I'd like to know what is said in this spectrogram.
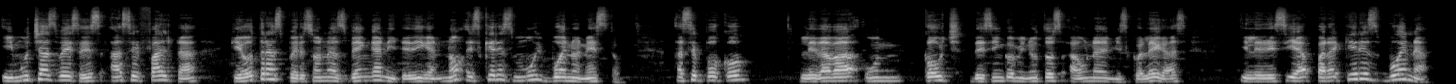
Y muchas veces hace falta que otras personas vengan y te digan, no, es que eres muy bueno en esto. Hace poco le daba un coach de cinco minutos a una de mis colegas y le decía, ¿para qué eres buena?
